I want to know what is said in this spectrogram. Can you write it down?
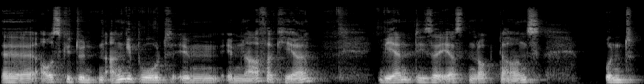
äh, ausgedünnten Angebot im, im Nahverkehr während dieser ersten Lockdowns. Und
